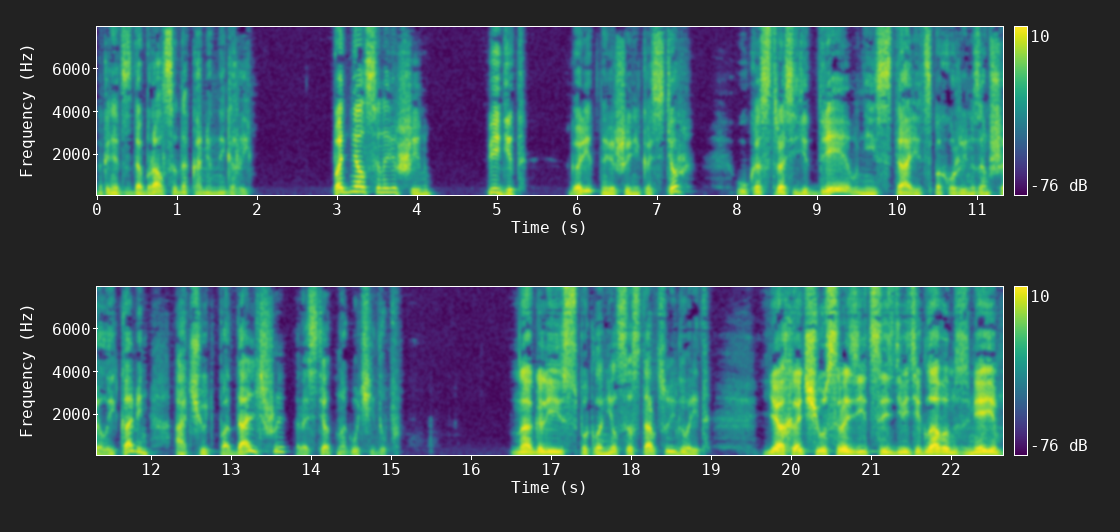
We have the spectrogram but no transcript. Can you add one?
наконец добрался до каменной горы. Поднялся на вершину, видит, горит на вершине костер, у костра сидит древний старец, похожий на замшелый камень, а чуть подальше растет могучий дуб. Наглис поклонился старцу и говорит — я хочу сразиться с девятиглавым змеем,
